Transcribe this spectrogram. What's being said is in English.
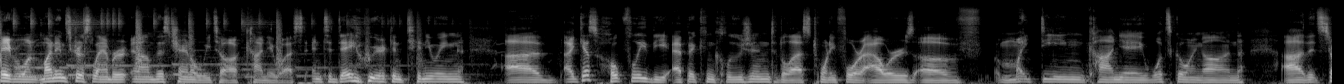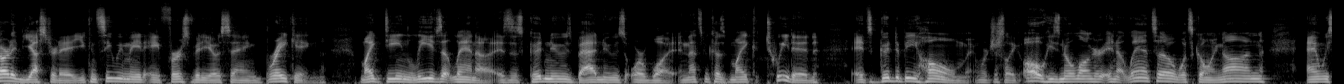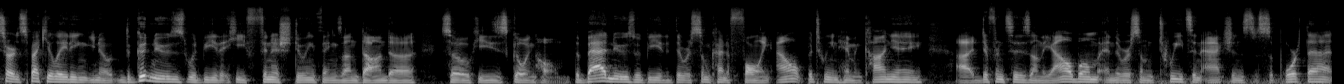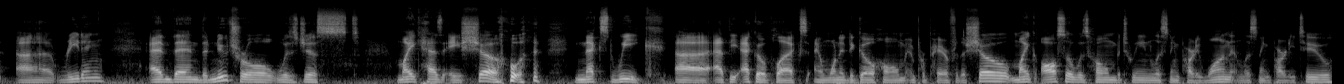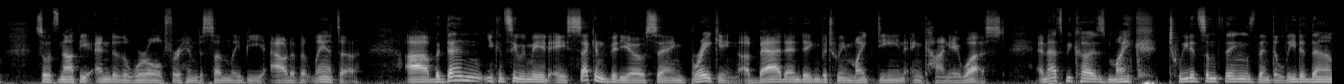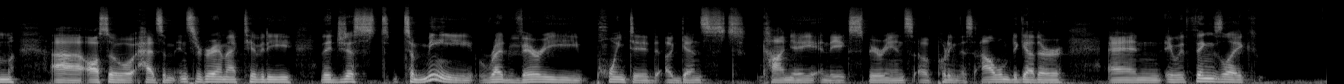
Hey everyone, my name is Chris Lambert, and on this channel we talk Kanye West. And today we are continuing, uh, I guess, hopefully the epic conclusion to the last 24 hours of Mike Dean, Kanye, what's going on. Uh, that started yesterday. You can see we made a first video saying breaking. Mike Dean leaves Atlanta. Is this good news, bad news, or what? And that's because Mike tweeted, It's good to be home. And we're just like, Oh, he's no longer in Atlanta. What's going on? And we started speculating, you know, the good news would be that he finished doing things on Donda, so he's going home. The bad news would be that there was some kind of falling out between him and Kanye, uh, differences on the album, and there were some tweets and actions to support that uh, reading. And then the neutral was just Mike has a show next week uh, at the Echoplex and wanted to go home and prepare for the show. Mike also was home between listening party one and listening party two, so it's not the end of the world for him to suddenly be out of Atlanta. Uh, but then you can see we made a second video saying breaking a bad ending between Mike Dean and Kanye West. And that's because Mike tweeted some things, then deleted them. Uh, also had some Instagram activity that just, to me, read very pointed against Kanye and the experience of putting this album together. And it was things like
